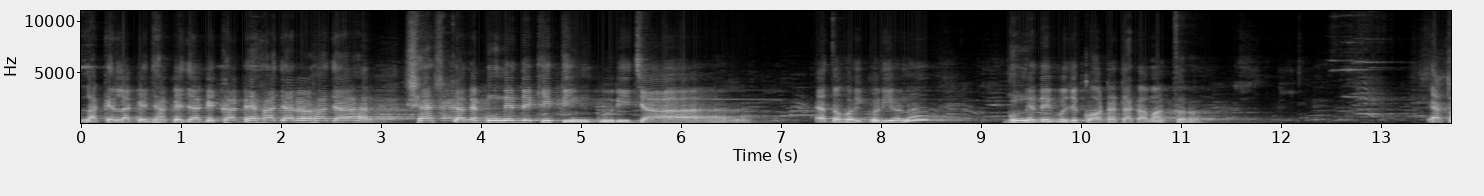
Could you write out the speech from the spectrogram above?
লাখে লাখে ঝাঁকে ঝাঁকে খাটে হাজার হাজার, শেষকালে গুনে দেখি তিন কুড়ি চার। এত হই করিও না, গুনে দেখব যে কটা টাকা মাত্র। এত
